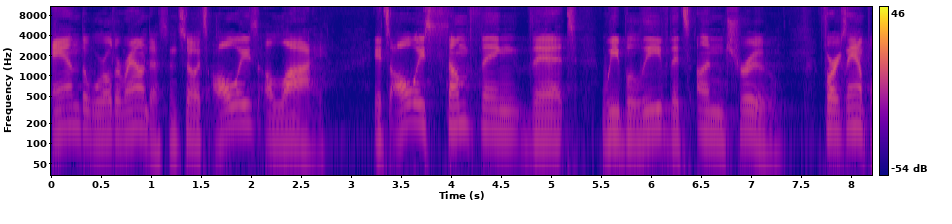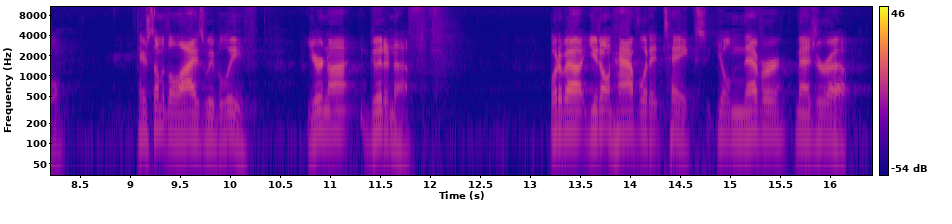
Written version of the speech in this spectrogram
and the world around us. And so it's always a lie, it's always something that we believe that's untrue. For example, here's some of the lies we believe you're not good enough. What about you don't have what it takes? You'll never measure up.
